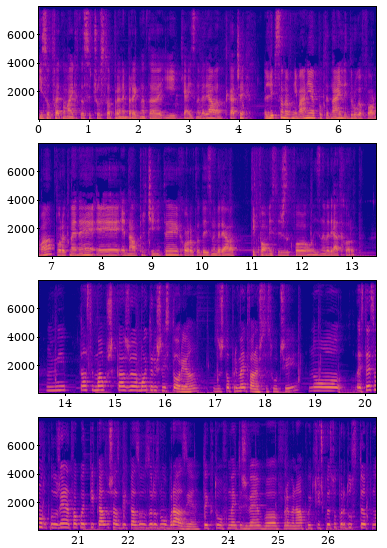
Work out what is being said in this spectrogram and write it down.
и съответно майката се чувства пренебрегната и тя изневерява. Така че липса на внимание под една или друга форма, поред мен е една от причините хората да изневеряват. Ти какво мислиш за какво изневеряват хората? Ми, аз след малко ще кажа моята лична история защо при мен това нещо се случи, но естественото продължение на това, което ти казваш, аз бих казал за разнообразие, тъй като в момента живеем в времена, в които всичко е супер достъпно,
